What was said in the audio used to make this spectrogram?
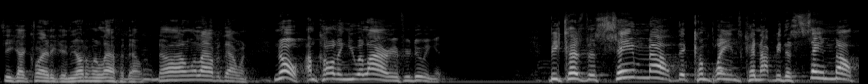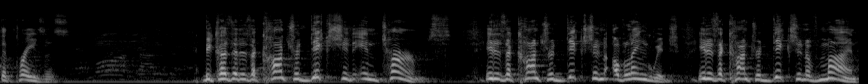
See, you got quiet again. Y'all don't want to laugh at that one. No, I don't want to laugh at that one. No, I'm calling you a liar if you're doing it. Because the same mouth that complains cannot be the same mouth that praises. Because it is a contradiction in terms. It is a contradiction of language. It is a contradiction of mind.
